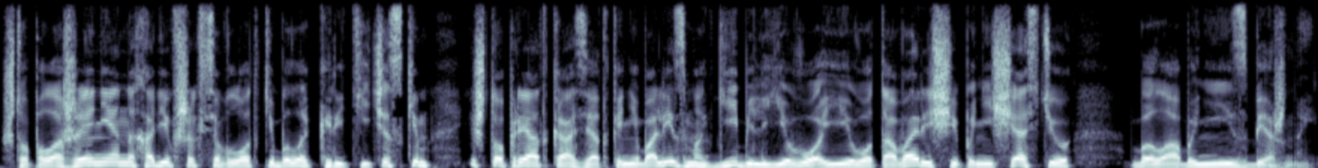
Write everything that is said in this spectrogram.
что положение находившихся в лодке было критическим и что при отказе от каннибализма гибель его и его товарищей по несчастью была бы неизбежной.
